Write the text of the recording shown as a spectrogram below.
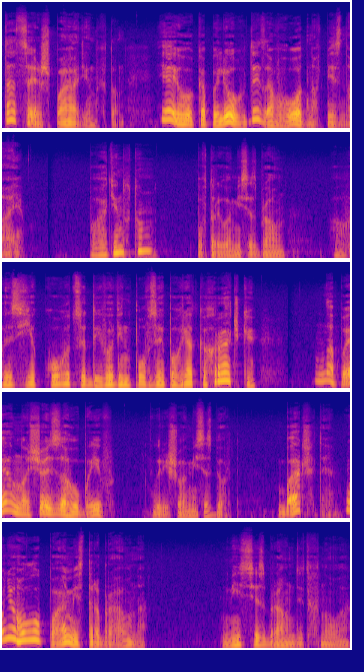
Та це ж Падінгтон. Я його капелюх де завгодно впізнаю. Падінгтон? повторила місіс Браун. Але з якого це дива він повзає по грядках рачки? Напевно, щось загубив, вирішила місіс Бьорд. Бачите, у нього лупа містера Брауна. Місіс Браун зітхнула.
